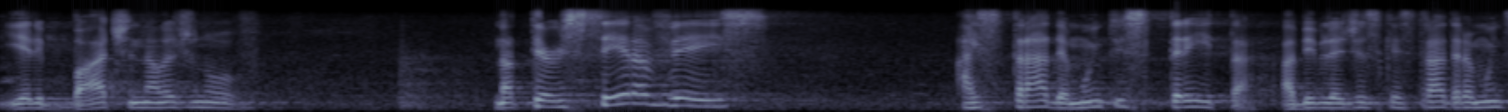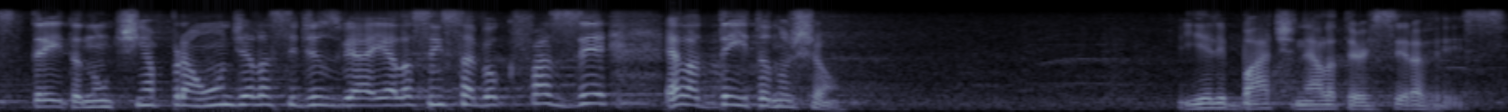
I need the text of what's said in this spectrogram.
E ele bate nela de novo. Na terceira vez, a estrada é muito estreita. A Bíblia diz que a estrada era muito estreita, não tinha para onde ela se desviar e ela sem saber o que fazer, ela deita no chão. E ele bate nela a terceira vez.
